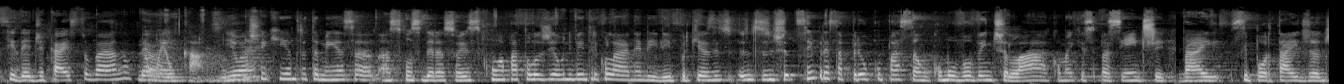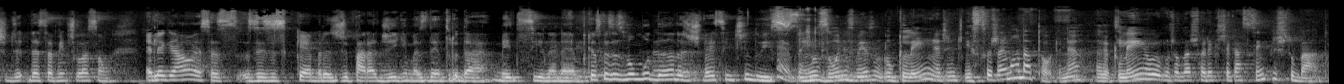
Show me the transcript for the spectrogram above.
se dedicar a estubar no Não é o caso. E eu né? acho que aqui entra também essa, as considerações com a patologia univentricular, né, Lili? Porque a gente, a gente sempre essa preocupação, como vou ventilar, como é que esse paciente vai se portar aí diante de, dessa ventilação. É legal essas, às vezes, quebras de paradigmas dentro da medicina, né? Porque as coisas vão mudando, a gente vai sentindo isso. É, nos unes mesmo, no Glen, a gente, isso já é mandatório, né? Glen eu já gostaria que chegasse sempre estubado.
